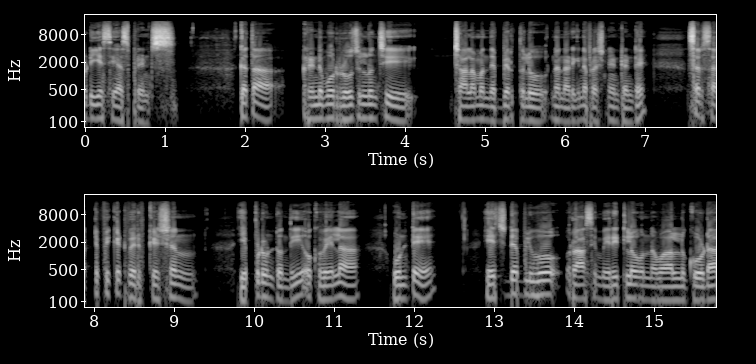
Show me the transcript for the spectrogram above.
డిఎస్సి ఆస్పిరెంట్స్. గత రెండు మూడు రోజుల నుంచి చాలామంది అభ్యర్థులు నన్ను అడిగిన ప్రశ్న ఏంటంటే సార్ సర్టిఫికేట్ వెరిఫికేషన్ ఎప్పుడు ఉంటుంది ఒకవేళ ఉంటే హెచ్డబ్ల్యూఓ రాసి మెరిట్లో ఉన్న వాళ్ళు కూడా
